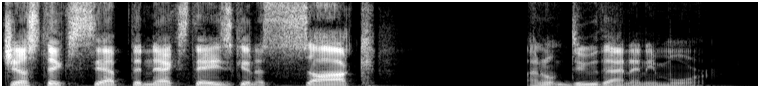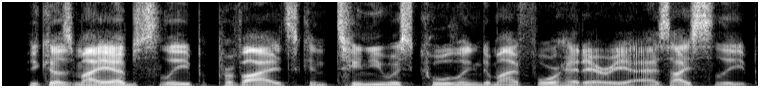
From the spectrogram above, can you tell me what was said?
just accept the next day's going to suck. I don't do that anymore because my ebb sleep provides continuous cooling to my forehead area as I sleep,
